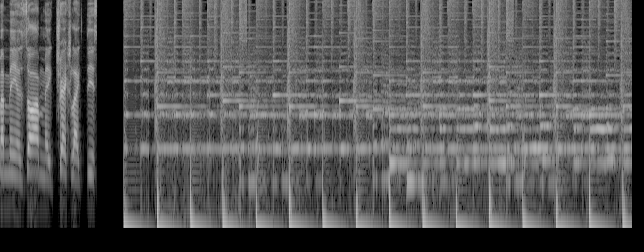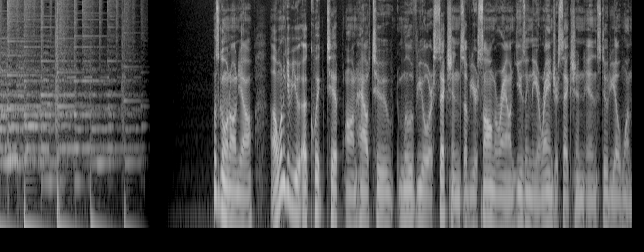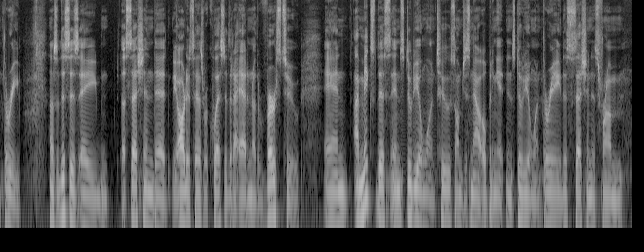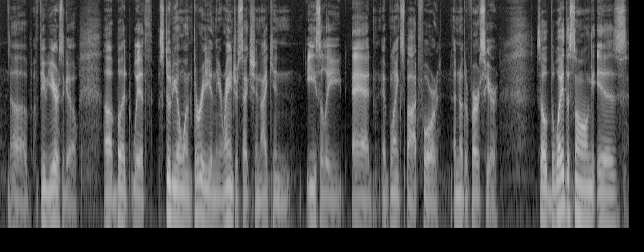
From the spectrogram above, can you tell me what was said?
My man Czar make tracks like this. What's going on, y'all? I want to give you a quick tip on how to move your sections of your song around using the arranger section in Studio One Three. Uh, so this is a a session that the artist has requested that I add another verse to, and I mixed this in Studio One Two, so I'm just now opening it in Studio One Three. This session is from uh, a few years ago, uh, but with Studio One Three in the arranger section, I can easily add a blank spot for another verse here. So the way the song is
